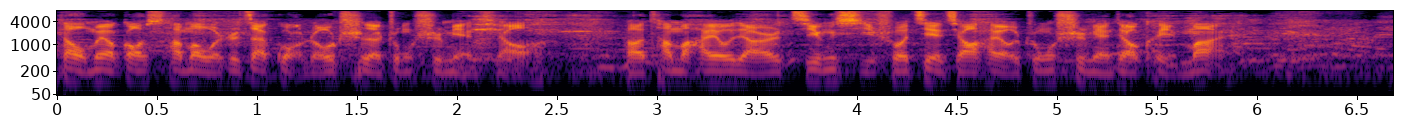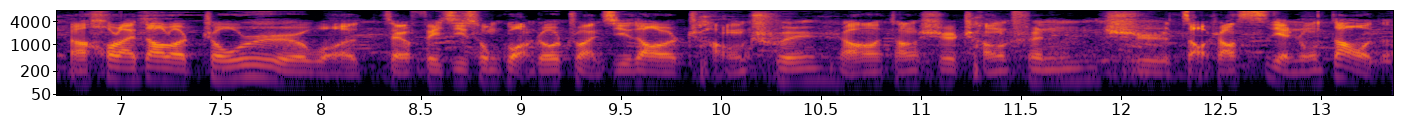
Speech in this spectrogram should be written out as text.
但我没有告诉他们我是在广州吃的中式面条。然后他们还有点惊喜，说剑桥还有中式面条可以卖。然后后来到了周日，我这个飞机从广州转机到了长春，然后当时长春是早上四点钟到的。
